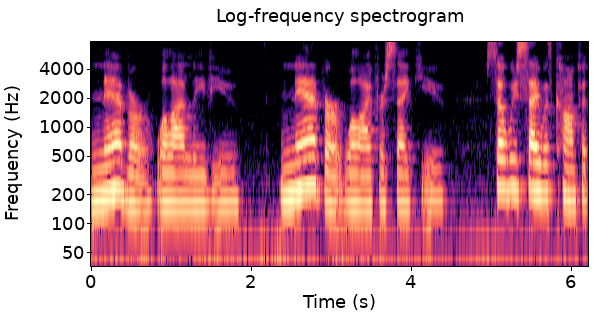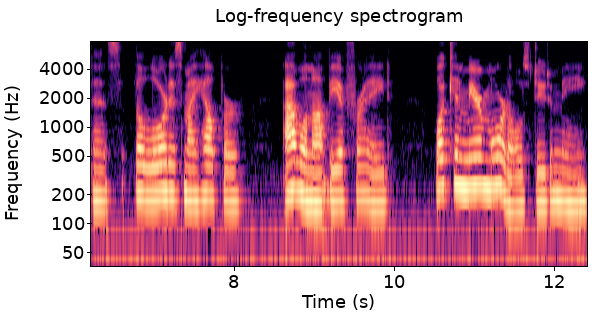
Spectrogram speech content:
Never will I leave you, never will I forsake you. So we say with confidence, The Lord is my helper. I will not be afraid. What can mere mortals do to me?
